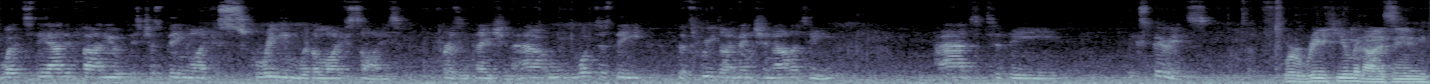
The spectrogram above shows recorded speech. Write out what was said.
what's the added value of this just being like a screen with a life-size presentation? How, what does the, the three-dimensionality add to the experience? We're rehumanizing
